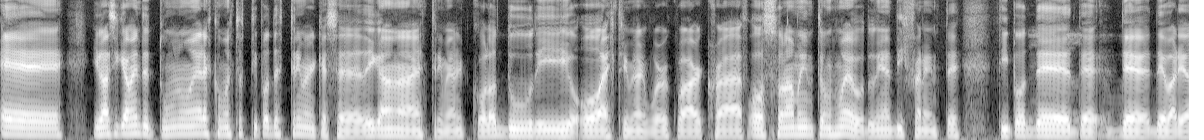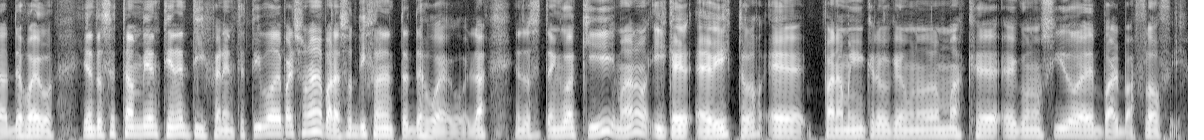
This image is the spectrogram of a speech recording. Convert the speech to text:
eh, y básicamente tú no eres como estos tipos de streamers que se dedican a streamear Call of Duty o a streamear World of Warcraft o solamente un juego. Tú tienes diferentes tipos de, de, de, de variedad de juegos. Y entonces también tienes diferentes tipos de personajes para esos diferentes de juegos, ¿verdad? Entonces tengo aquí, mano, y que he visto, eh, para mí creo que uno de los más que he conocido es Barba Fluffy.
